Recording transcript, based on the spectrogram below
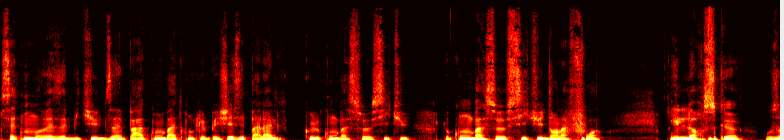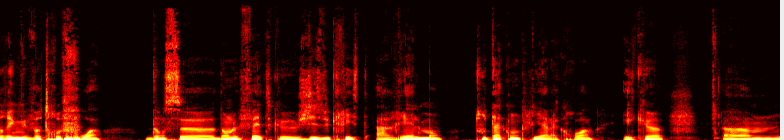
cette mauvaise habitude, vous n'avez pas à combattre contre le péché, c'est pas là que le combat se situe. Le combat se situe dans la foi. Et lorsque vous aurez mis votre foi dans ce, dans le fait que Jésus-Christ a réellement tout accompli à la croix et que euh,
